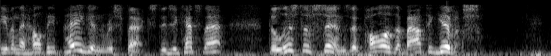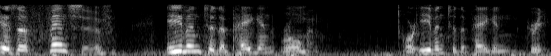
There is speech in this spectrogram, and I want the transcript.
even the healthy pagan respects. Did you catch that? The list of sins that Paul is about to give us is offensive even to the pagan Roman or even to the pagan Greek.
